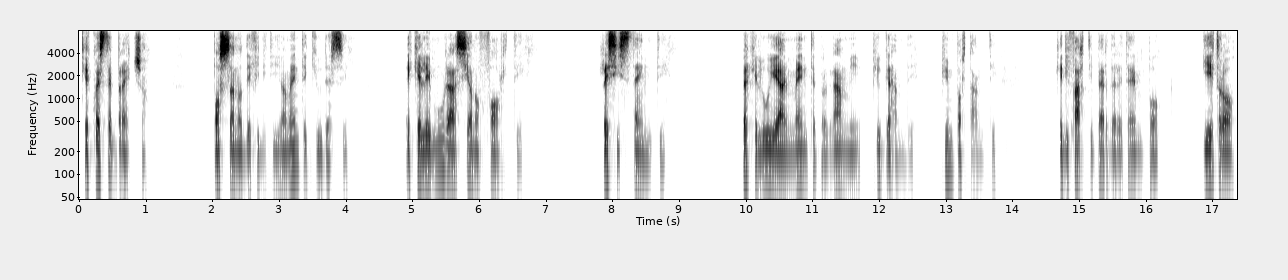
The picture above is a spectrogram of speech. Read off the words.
che queste breccia possano definitivamente chiudersi e che le mura siano forti, resistenti, perché lui ha in mente programmi più grandi, più importanti, che di farti perdere tempo dietro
